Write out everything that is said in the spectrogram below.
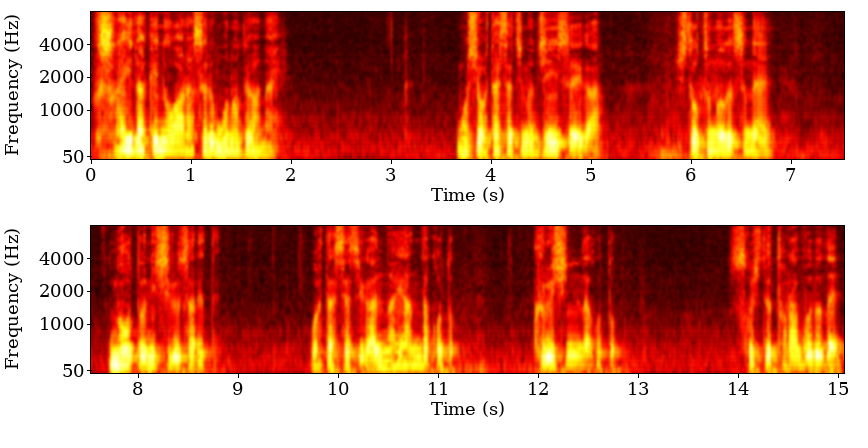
負債だけに終わらせるものではない。もし私たちの人生が一つのですねノートに記されて私たちが悩んだこと苦しんだことそしてトラブルで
